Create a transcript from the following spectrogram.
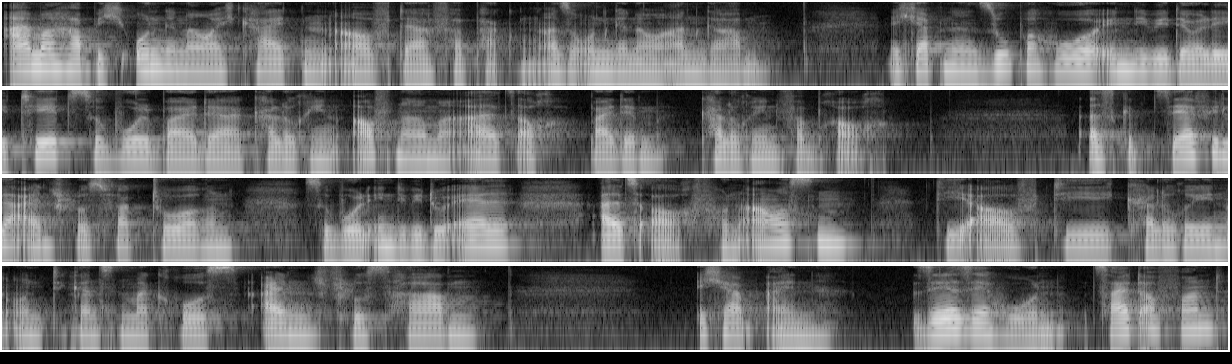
Einmal habe ich Ungenauigkeiten auf der Verpackung, also ungenaue Angaben. Ich habe eine super hohe Individualität sowohl bei der Kalorienaufnahme als auch bei dem Kalorienverbrauch. Es gibt sehr viele Einflussfaktoren, sowohl individuell als auch von außen, die auf die Kalorien und die ganzen Makros Einfluss haben. Ich habe einen sehr, sehr hohen Zeitaufwand,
